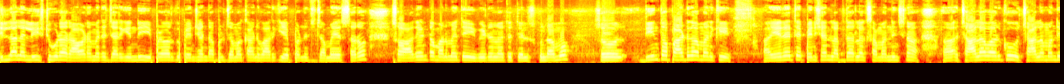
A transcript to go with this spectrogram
జిల్లాల లిస్ట్ కూడా రావడం అయితే జరిగింది. ఇప్పటి వరకు పెన్షన్ డబ్బులు జమ కాని వారికి ఎప్పటి నుంచి జమ చేస్తారో సో అదేంటో మనమైతే ఈ వీడియోలో అయితే తెలుసుకుందాము. సో దీంతో పాటుగా మనకి ఏదైతే పెన్షన్ లబ్ధారులకు సంబంధించిన చాలా వరకు చాలామంది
